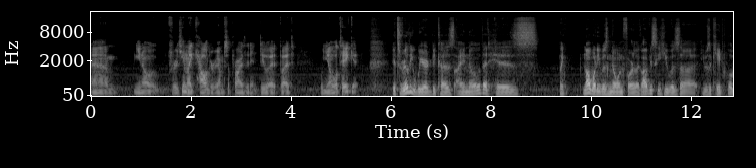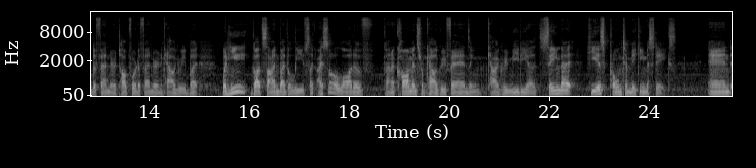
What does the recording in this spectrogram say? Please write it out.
Um, you know, for a team like Calgary, I'm surprised they didn't do it, but you know, we'll take it it's really weird because I know that his like not what he was known for. Like obviously he was a he was a capable defender, top four defender in Calgary, but when he got signed by the Leafs, like I saw a lot of kind of comments from Calgary fans and Calgary media saying that he is prone to making mistakes. And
